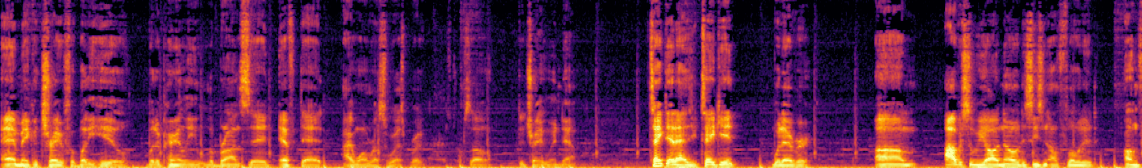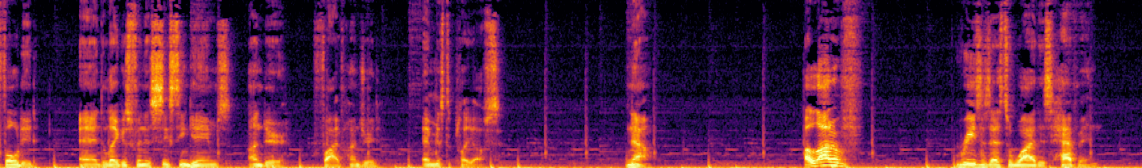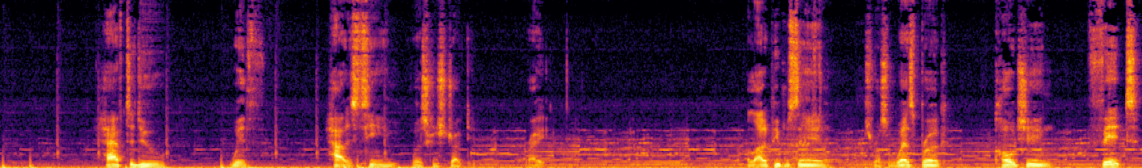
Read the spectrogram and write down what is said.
and make a trade for Buddy Hield, but apparently LeBron said, "F that, I want Russell Westbrook." So the trade went down. Take that as you take it, whatever. Um, obviously we all know the season unfolded unfolded and the Lakers finished 16 games under 500 and missed the playoffs. Now, a lot of reasons as to why this happened have to do with how this team was constructed, right? A lot of people saying it's Russell Westbrook, coaching, fit.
